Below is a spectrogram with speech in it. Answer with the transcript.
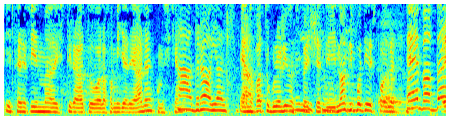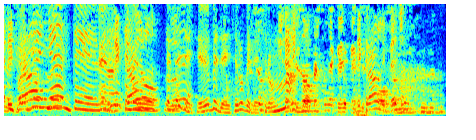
Il telefilm ispirato alla famiglia reale, come si chiama? Ah, The Royals. e hanno fatto pure lì una specie bellissimo, di... Non sì. si può dire spoiler. Eh E vabbè, The non si può dire niente, The vedetevelo. Crown? Eh, vedete, vedetelo, vedetelo. Ci Ma sono, ci sono persone che, che The si Crown, sposano.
